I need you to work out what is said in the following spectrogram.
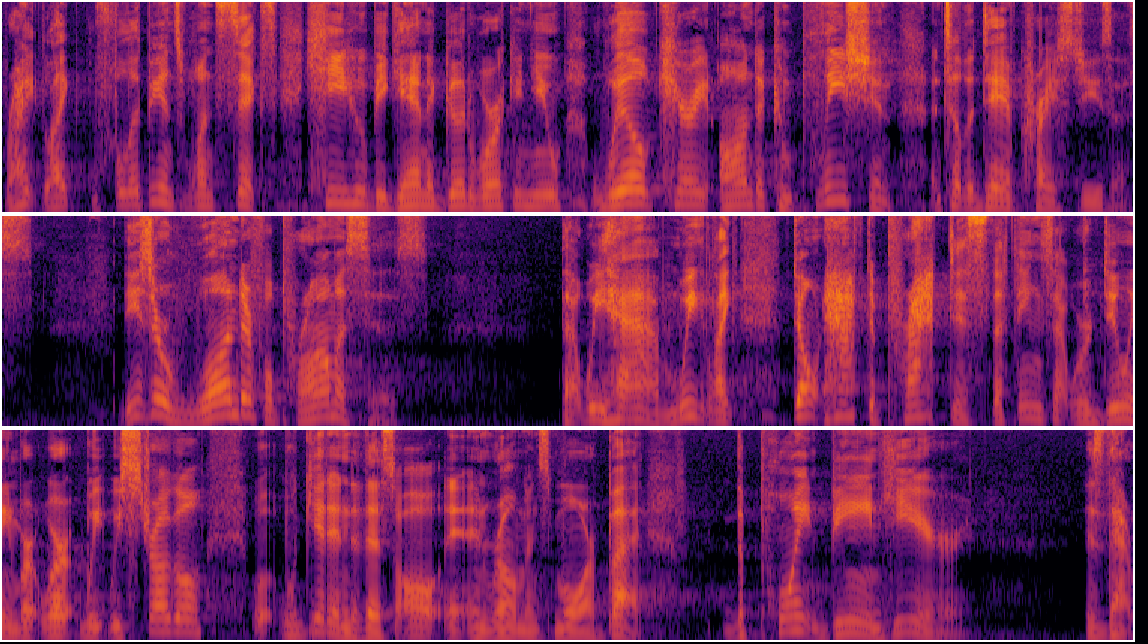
Right? Like Philippians 1 6, He who began a good work in you will carry it on to completion until the day of Christ Jesus. These are wonderful promises that we have. We like don't have to practice the things that we're doing. We're, we're, we we struggle. We'll, we'll get into this all in Romans more, but the point being here is that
